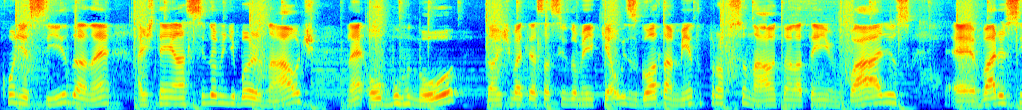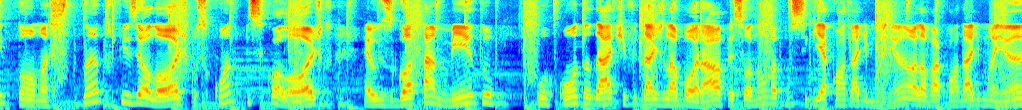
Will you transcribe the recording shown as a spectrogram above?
conhecida, né? A gente tem a síndrome de burnout, né? Ou burnout então a gente vai ter essa síndrome que é o esgotamento profissional. Então ela tem vários, é, vários sintomas, tanto fisiológicos quanto psicológicos. É o esgotamento por conta da atividade laboral. A pessoa não vai conseguir acordar de manhã, ela vai acordar de manhã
